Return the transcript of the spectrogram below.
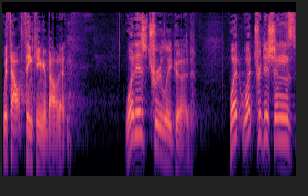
without thinking about it. What is truly good? What, what traditions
